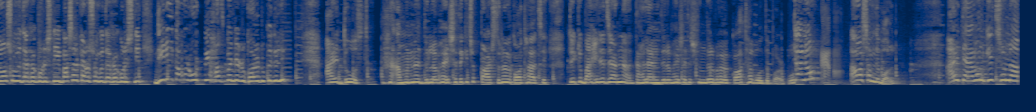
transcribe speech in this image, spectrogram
আমার সঙ্গে দেখা করিসনি বাসার কারোর সঙ্গে দেখা করিসনি ডিরেক্ট আমার উঠবি হাজব্যান্ডের ঘরে ঢুকে গেলি। আরে দোস্ত আমার না দুলা ভাইয়ের সাথে কিছু পার্সোনাল কথা আছে। তুই একটু বাইরে যা না তাহলে আমি দুলা ভাইয়ের সাথে সুন্দরভাবে কথা বলতে পারব। কেন? আমার সামনে বল। আরে তেমন কিছু না।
